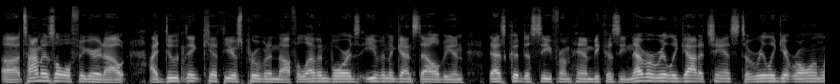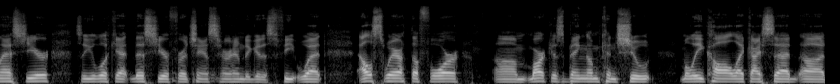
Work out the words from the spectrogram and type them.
uh, Tom Izzo will figure it out. I do think Kithier's proven enough. 11 boards, even against Albion. That's good to see from him because he never really got a chance to really get rolling last year. So you look at this year for a chance for him to get his feet wet. Elsewhere at the four, um, Marcus Bingham can shoot. Malik Hall, like I said, uh,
